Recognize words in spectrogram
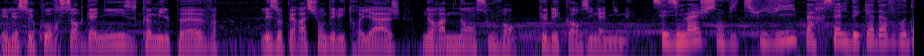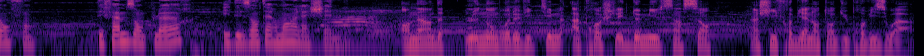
Et les secours s'organisent comme ils peuvent, les opérations d'élitreuillage ne ramenant souvent que des corps inanimés. Ces images sont vite suivies par celles des cadavres d'enfants, des femmes en pleurs et des enterrements à la chaîne. En Inde, le nombre de victimes approche les 2500 un chiffre bien entendu provisoire.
